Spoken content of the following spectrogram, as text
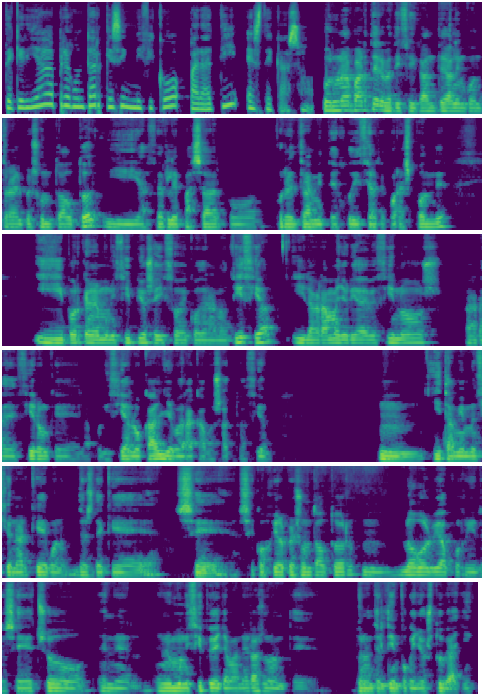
Te quería preguntar qué significó para ti este caso. Por una parte, gratificante al encontrar el presunto autor y hacerle pasar por, el trámite judicial que corresponde, y porque en el municipio se hizo eco de la noticia y la gran mayoría de vecinos agradecieron que la policía local llevara a cabo su actuación. Mm, y también mencionar que, bueno, desde que se, cogió el presunto autor, mm, no volvió a ocurrir ese hecho en el, municipio de Llamaneras durante, durante el tiempo que yo estuve allí.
